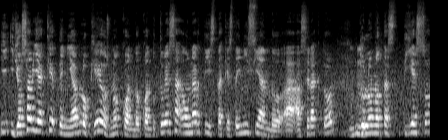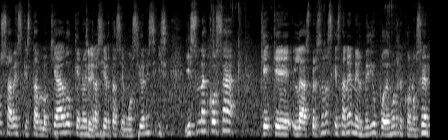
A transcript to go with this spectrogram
Y, y yo sabía que tenía bloqueos, ¿no? Cuando, cuando tú ves a un artista que está iniciando a, a ser actor, tú lo notas tieso, sabes que está bloqueado, que no Sí. entra ciertas emociones. Y, y es una cosa que, que las personas que están en el medio podemos reconocer.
